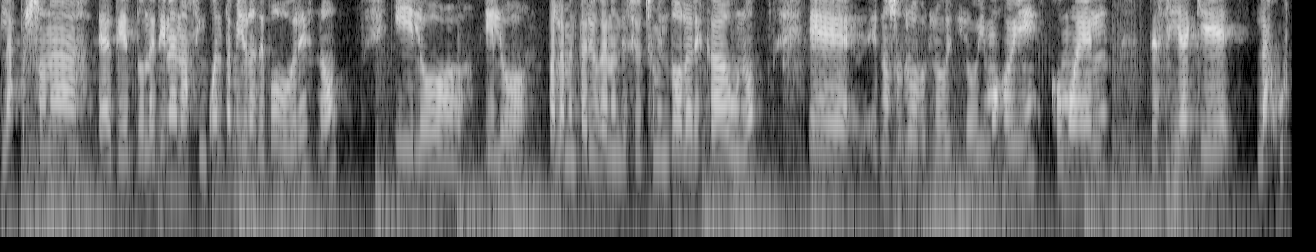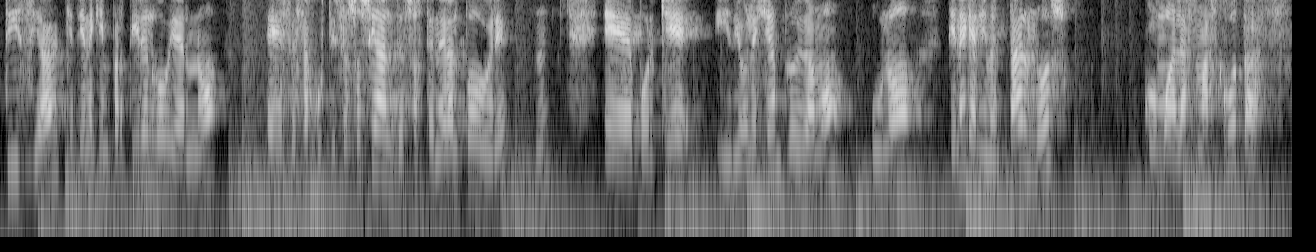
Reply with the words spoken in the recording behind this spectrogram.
las personas, eh, donde tienen a 50 millones de pobres, ¿no? Y los, y los parlamentarios ganan 18 mil dólares cada uno. Eh, nosotros lo, lo vimos hoy como él decía que la justicia que tiene que impartir el gobierno es esa justicia social de sostener al pobre. Eh, porque, y dio el ejemplo, digamos, uno tiene que alimentarlos como a las mascotas.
